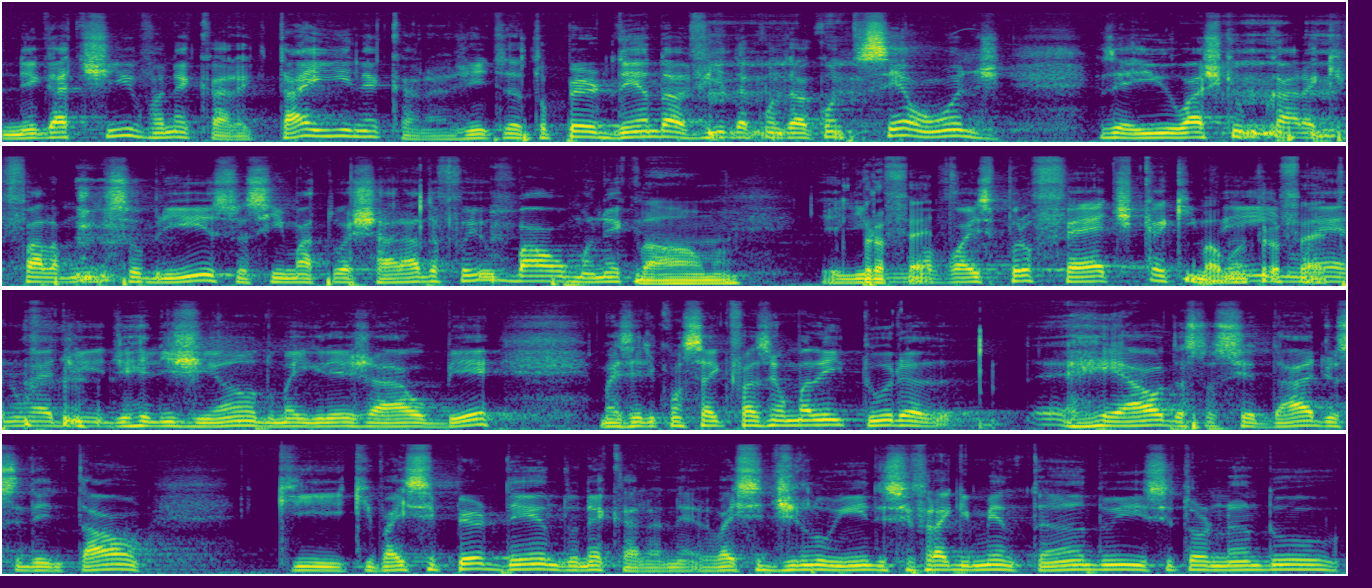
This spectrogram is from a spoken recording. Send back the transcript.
negativa, né, cara? Que tá aí, né, cara? A gente, eu tô perdendo a vida quando acontecer aonde. Quer dizer, eu acho que um cara que fala muito sobre isso, assim, matou a charada, foi o Bauman, né? cara? Bauman. Ele Profeta. uma voz profética que vem, não é, não é de, de religião, de uma igreja A ou B, mas ele consegue fazer uma leitura eh, real da sociedade ocidental que, que vai se perdendo, né, cara? Né? Vai se diluindo e se fragmentando e se tornando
